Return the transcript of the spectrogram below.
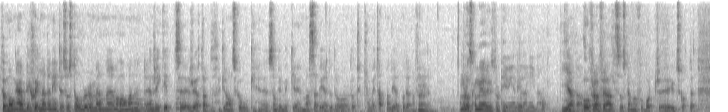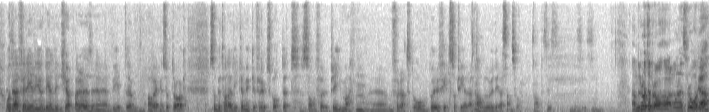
för många blir skillnaden inte så stor men eh, har man en, en riktigt rötad granskog som blir mycket massaved då, då kan man ju tappa en del på den affären. Mm. Men då ska man göra utsorteringen redan innan. Ja, och framförallt så ska man få bort eh, utskottet. Och därför är det ju en del köpare eh, vid eh, avvägningsuppdrag som betalar lika mycket för utskottet som för Prima. Mm. För att då, då är det felsorterat Ja. och då är det deras ansvar. Ja, precis. precis. Ja, men det låter bra att höra. Årets fråga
